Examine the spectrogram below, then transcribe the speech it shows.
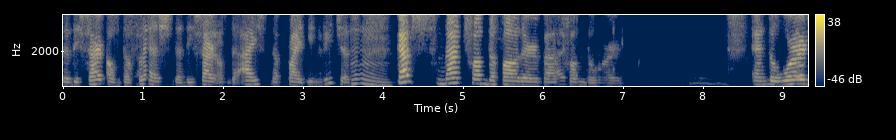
the desire of the flesh, the desire of the eyes, the pride in riches, Mm-mm. comes not from the Father but I- from the world. And the love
